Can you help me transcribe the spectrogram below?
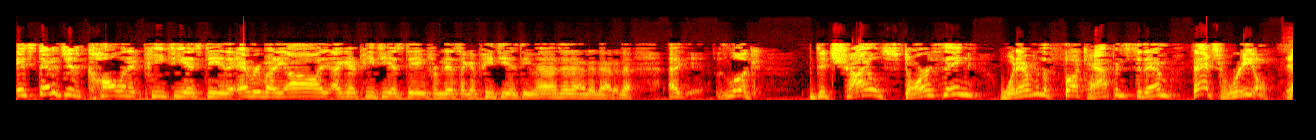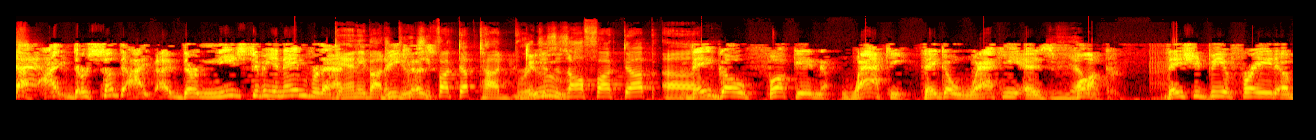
instead of just calling it PTSD that everybody oh I, I got PTSD from this I got PTSD. uh, da, da, da, da, da, da. Uh, look, the child star thing, whatever the fuck happens to them, that's real. Yeah. That- I, there's something. I, I, there needs to be a name for that. Danny Bonaduce because fucked up. Todd Bridges Dude. is all fucked up. Um, they go fucking wacky. They go wacky as Yep. fuck. They should be afraid of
